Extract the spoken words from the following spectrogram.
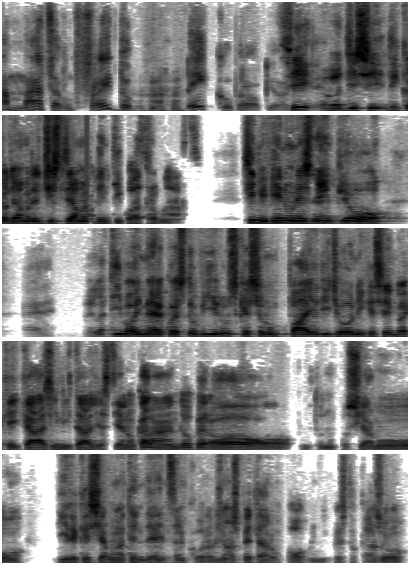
ammazza un freddo becco proprio. Sì, che- oggi sì, ricordiamo, registriamo il 24 marzo. Sì, mi viene un esempio eh, relativo, ahimè, a questo virus, che sono un paio di giorni che sembra che i casi in Italia stiano calando, però appunto non possiamo dire che sia una tendenza ancora, bisogna aspettare un po', quindi in questo caso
